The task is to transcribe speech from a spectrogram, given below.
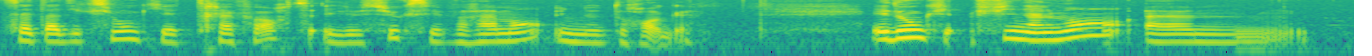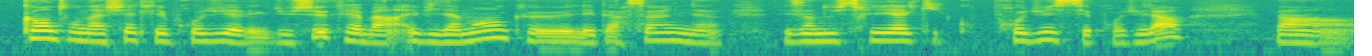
cette addiction qui est très forte et le sucre, c'est vraiment une drogue. Et donc finalement, euh, quand on achète les produits avec du sucre, eh ben, évidemment que les personnes, les industriels qui produisent ces produits-là, ben,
